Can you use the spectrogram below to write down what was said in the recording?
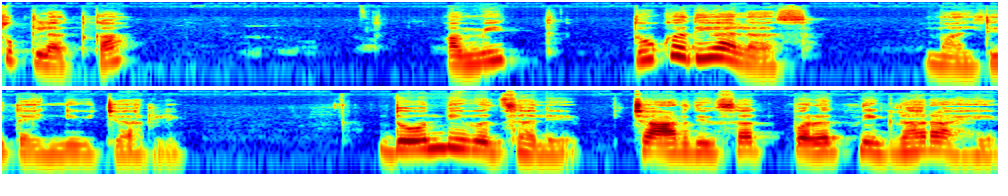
चुकलात का? अमित तू कधी आलास? मालतीताईंनी विचारले. दोन दिवस झाले. चार दिवसात परत निघणार आहे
